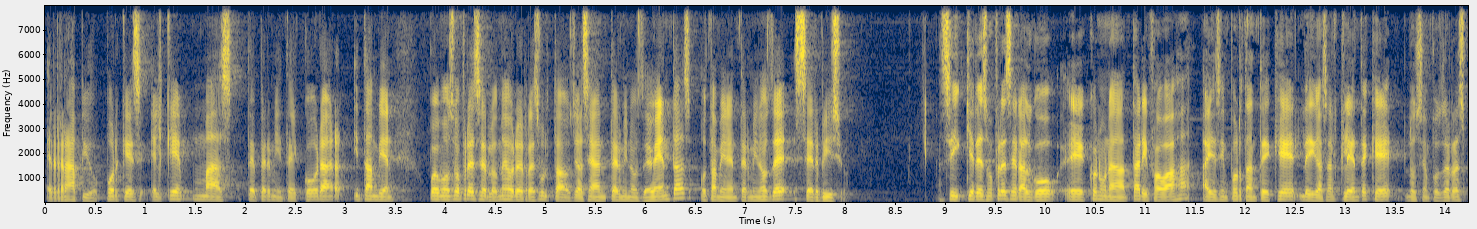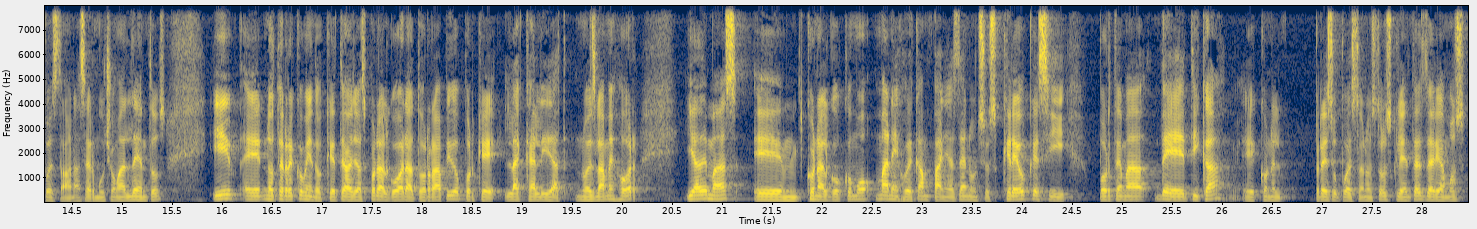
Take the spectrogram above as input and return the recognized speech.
es rápido, porque es el que más te permite cobrar y también podemos ofrecer los mejores resultados, ya sea en términos de ventas o también en términos de servicio. Si quieres ofrecer algo eh, con una tarifa baja, ahí es importante que le digas al cliente que los tiempos de respuesta van a ser mucho más lentos. Y eh, no te recomiendo que te vayas por algo barato rápido porque la calidad no es la mejor. Y además em, con algo como manejo de campañas de anuncios, creo que sí por tema de ética eh, con el presupuesto de nuestros clientes deberíamos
